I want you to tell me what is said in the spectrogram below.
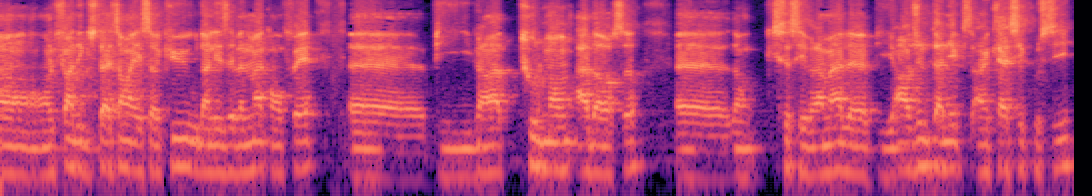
on, on, le fait en dégustation à SAQ ou dans les événements qu'on fait. Euh, puis vraiment, tout le monde adore ça. Euh, donc, ça, c'est vraiment le. Puis en gin tonic, un classique aussi.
